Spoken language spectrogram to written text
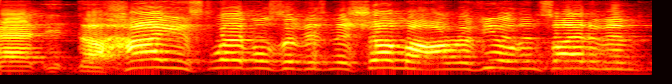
that the highest levels of his neshama are revealed inside of him.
